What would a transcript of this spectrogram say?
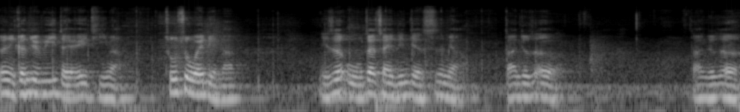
所以你根据 v 等于 at 嘛，初速为零啊，你是五再乘以零点四秒，答案就是二，答案就是二，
